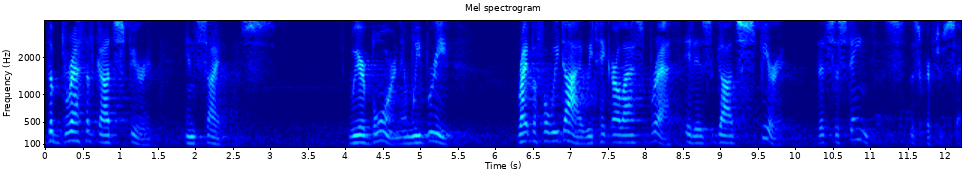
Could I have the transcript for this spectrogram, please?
the breath of God's Spirit inside of us. We are born and we breathe. Right before we die, we take our last breath. It is God's Spirit that sustains us, the scriptures say.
